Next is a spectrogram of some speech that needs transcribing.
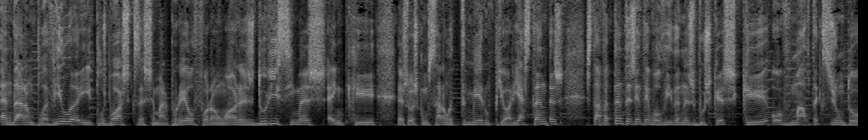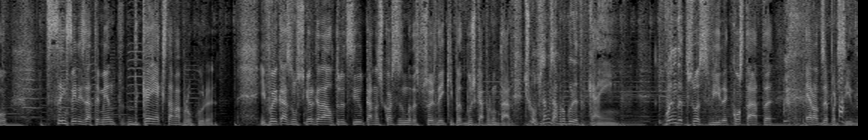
Andaram pela vila e pelos bosques a chamar por ele. Foram horas duríssimas em que as pessoas começaram a temer o pior. E às tantas, estava tanta gente envolvida nas buscas que houve malta que se juntou sem saber exatamente de quem é que estava à procura. E foi o caso de um senhor que a altura decidiu ficar nas costas de uma das pessoas da equipa de busca a perguntar: Desculpe, estamos à procura de quem? Quando a pessoa se vira, constata, era o desaparecido.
